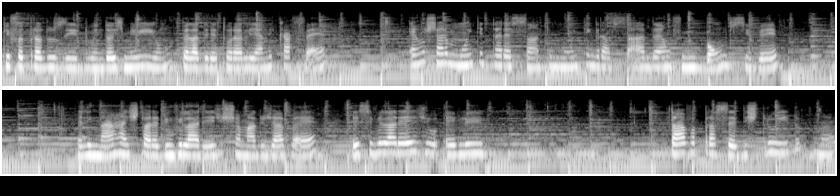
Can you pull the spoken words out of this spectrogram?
que foi produzido em 2001 pela diretora Eliane Café. É uma história muito interessante, muito engraçada, é um filme bom de se ver. Ele narra a história de um vilarejo chamado Javé. Esse vilarejo, ele estava para ser destruído, né?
